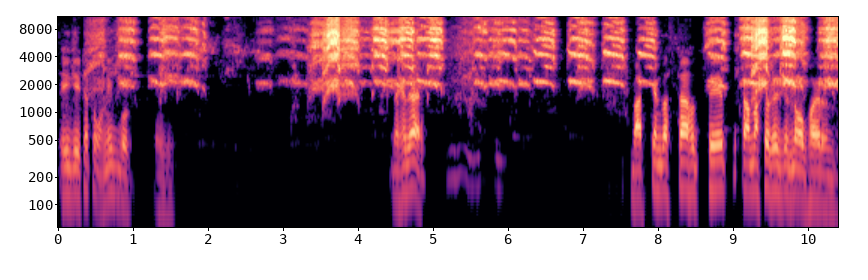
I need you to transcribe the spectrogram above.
এই যে এটা তো অনেক বড়। এই। দেখা যায়? বাস ক্যানভাসটা হচ্ছে পোকামাকড়ের জন্য অভয়ারণ্য।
